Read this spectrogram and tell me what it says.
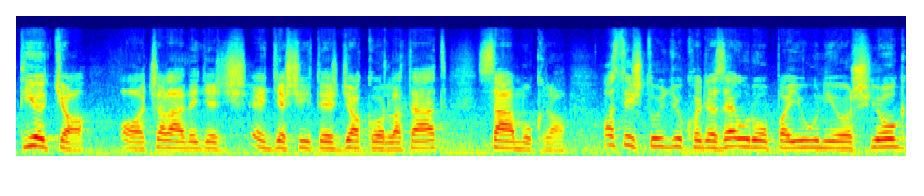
tiltja a családegyesítés gyakorlatát számukra. Azt is tudjuk, hogy az Európai Uniós jog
